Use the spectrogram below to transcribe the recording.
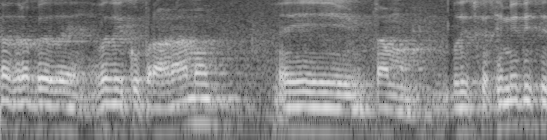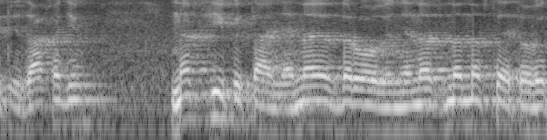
розробили велику програму, і там близько 70 заходів. На всі питання, на оздоровлення, на, на, на все то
